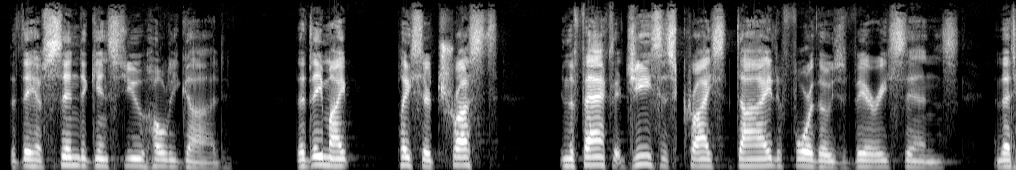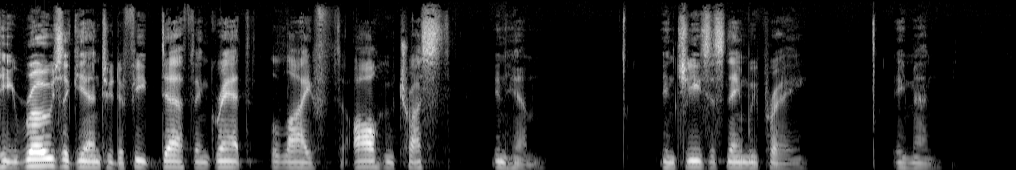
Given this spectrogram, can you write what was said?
that they have sinned against you, holy God, that they might place their trust in the fact that Jesus Christ died for those very sins and that he rose again to defeat death and grant life to all who trust in him. In Jesus' name we pray. Amen.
